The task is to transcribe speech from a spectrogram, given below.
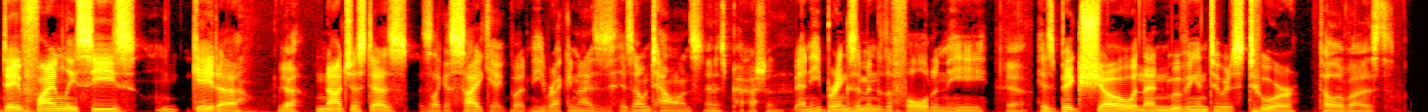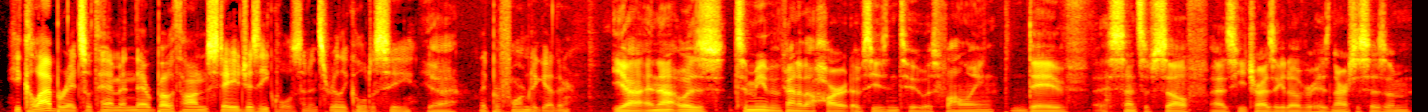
Dave finally sees Gata Yeah. not just as, as like a sidekick, but he recognizes his own talents And his passion. and he brings him into the fold and he Yeah. his big show and then moving into his tour Televised. he collaborates with him and they're both on stage as equals and it's really cool to see Yeah. they perform together Yeah, and that was to me the kind of the heart of season two was following Dave a sense of self as he tries to get over his narcissism,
